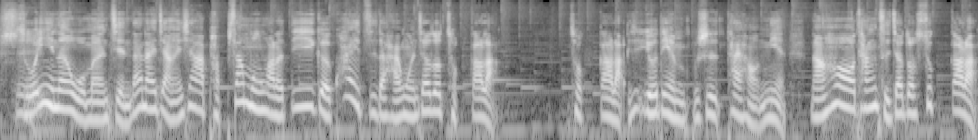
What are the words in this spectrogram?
所以呢，我们简单来讲一下，朴桑文华的第一个筷子的韩文叫做“丑高朗”。臭嘎啦，有点不是太好念。然后汤匙叫做苏嘎啦，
